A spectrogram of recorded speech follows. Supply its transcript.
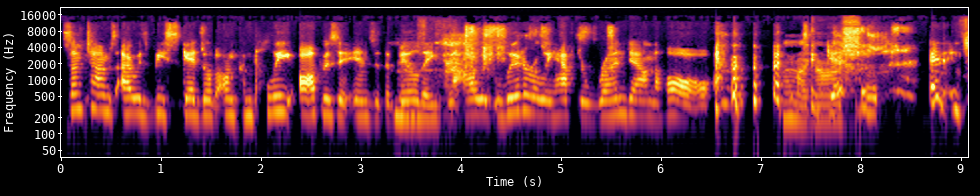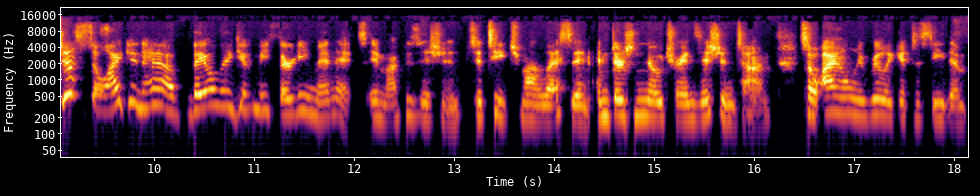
Sometimes I would be scheduled on complete opposite ends of the building, mm. and I would literally have to run down the hall oh to gosh. get to, and just so I can have. They only give me thirty minutes in my position to teach my lesson, and there's no transition time, so I only really get to see them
